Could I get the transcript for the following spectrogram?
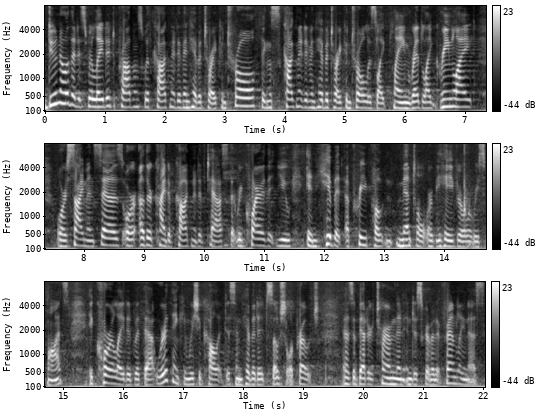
do know that it's related to problems with cognitive inhibitory control. Things, cognitive inhibitory control is like playing red light, green light, or Simon Says, or other kind of cognitive tasks that require that you inhibit a prepotent mental or behavioral response. It correlated with that. We're thinking we should call it disinhibited social approach as a better term than indiscriminate friendliness.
